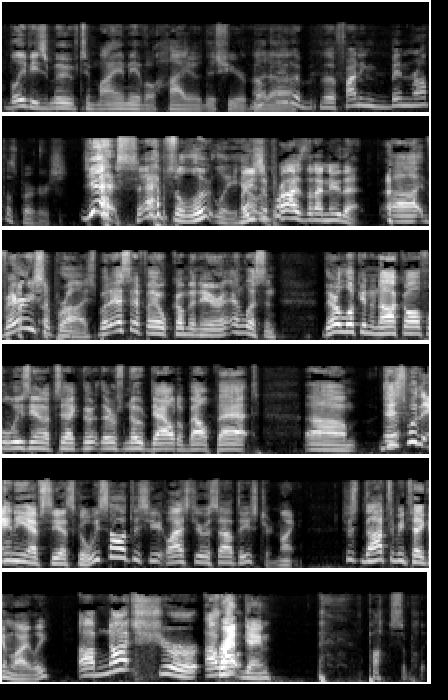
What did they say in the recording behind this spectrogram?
I believe he's moved to Miami of Ohio this year. But okay, uh, the, the fighting Ben Roethlisberger's. yes, absolutely. Are you surprised that I knew that? uh, very surprised. But SFA will come in here and listen. They're looking to knock off Louisiana Tech. There, there's no doubt about that. Um, Just with any FCS school, we saw it this year, last year with Southeastern. Like, just not to be taken lightly. I'm not sure. Trap game. possibly,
